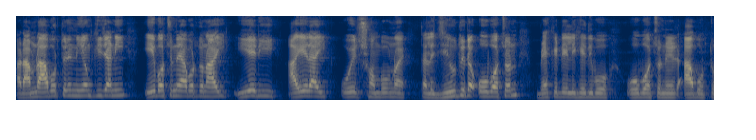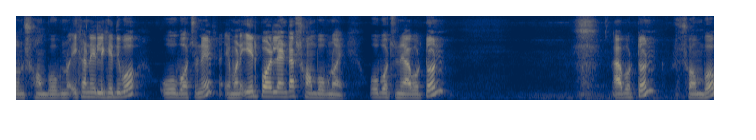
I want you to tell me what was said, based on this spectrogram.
আর আমরা আবর্তনের নিয়ম কি জানি? এ বচনে আবর্তন আই ইয়ের ই আইয়ের আই, ও এর সম্ভব নয়। তাহলে যেহেতু এটা ও বচন, ব্র্যাকেটে লিখে দিব ও বচনের আবর্তন সম্ভব নয়। এখানে লিখে দিব ও বচনের মানে এর পরের লাইনটা সম্ভব নয়। ও বচনের আবর্তন আবর্তন সম্ভব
